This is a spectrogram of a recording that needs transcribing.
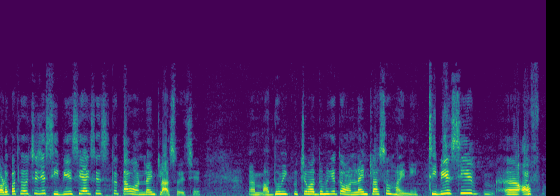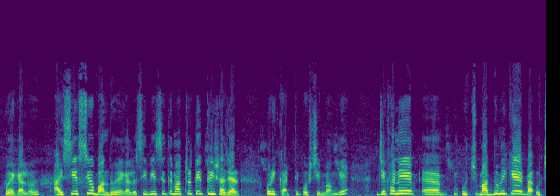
বড় কথা হচ্ছে যে সিবিএসই আইসিএসসি তো তাও অনলাইন ক্লাস হয়েছে। মাধ্যমিক, উচ্চ মাধ্যমিকে তো অনলাইন ক্লাসও হয়নি। সিবিএসই অফ হয়ে গেল। আইসিএসসিও বন্ধ হয়ে গেল। সিবিএসসিতে মাত্র তেত্রিশ হাজার পরীক্ষার্থী পশ্চিমবঙ্গে, যেখানে উচ্চ মাধ্যমিকে বা উচ্চ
